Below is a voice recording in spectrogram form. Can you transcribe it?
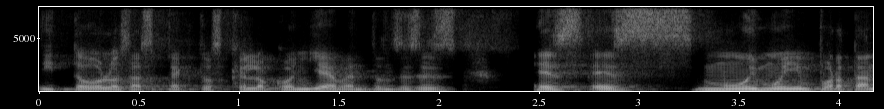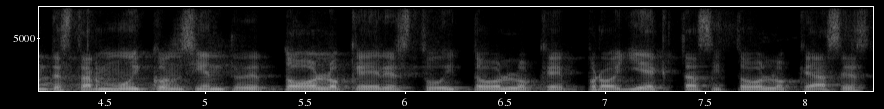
y todos los aspectos que lo conlleva. Entonces es, es, es muy, muy importante estar muy consciente de todo lo que eres tú y todo lo que proyectas y todo lo que haces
